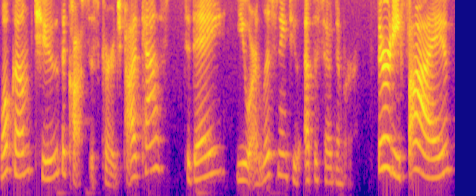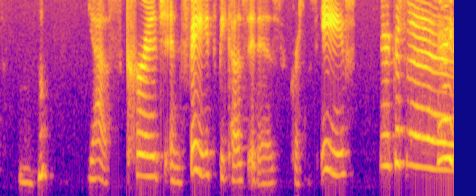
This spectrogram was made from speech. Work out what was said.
Welcome to the Cost is Courage podcast. Today you are listening to episode number 35. Mm-hmm. Yes, courage and faith because it is Christmas Eve. Merry Christmas! Merry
